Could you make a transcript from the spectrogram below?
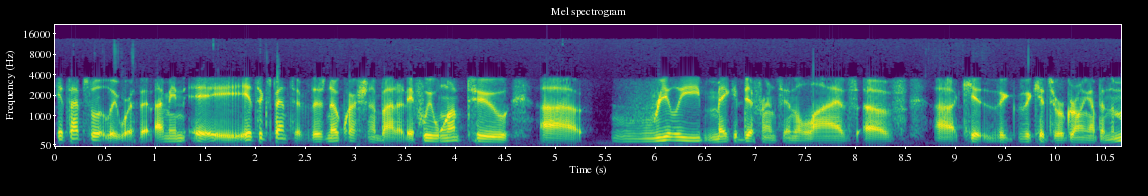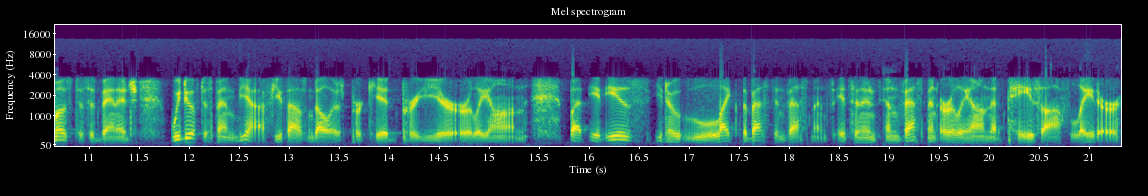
it's absolutely worth it. I mean, it's expensive. There's no question about it. If we want to uh, really make a difference in the lives of uh, kid, the, the kids who are growing up in the most disadvantaged, we do have to spend yeah a few thousand dollars per kid per year early on. But it is you know like the best investments, it's an investment early on that pays off later,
